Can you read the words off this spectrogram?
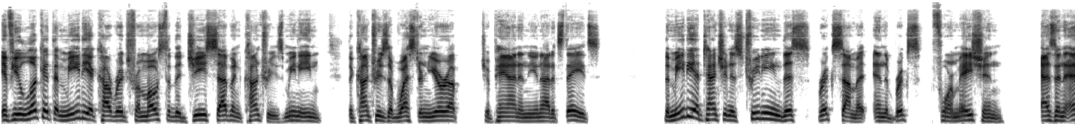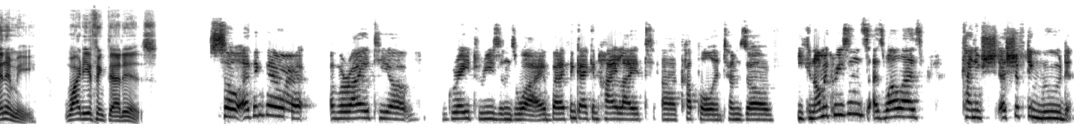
If you look at the media coverage from most of the G7 countries, meaning the countries of Western Europe, Japan, and the United States, the media attention is treating this BRICS summit and the BRICS formation as an enemy. Why do you think that is? So I think there are a variety of great reasons why, but I think I can highlight a couple in terms of economic reasons as well as kind of sh- a shifting mood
